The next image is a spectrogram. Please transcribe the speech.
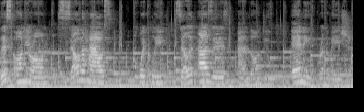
this on your own, sell the house quickly, sell it as is, and don't do any renovation.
